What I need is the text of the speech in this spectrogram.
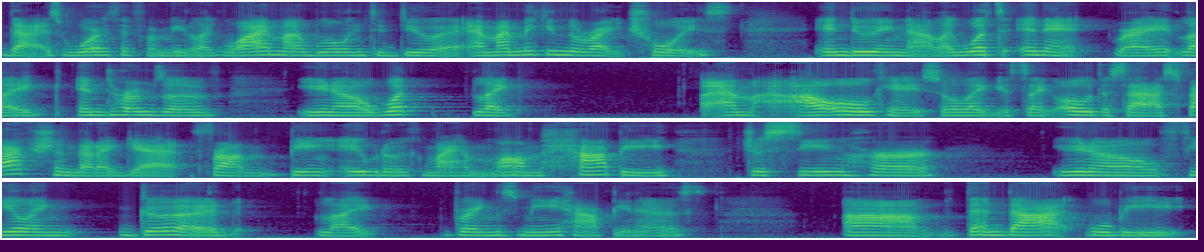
that is worth it for me? Like, why am I willing to do it? Am I making the right choice in doing that? Like, what's in it, right? Like, in terms of, you know, what, like, am oh, okay. So, like, it's like, oh, the satisfaction that I get from being able to make my mom happy, just seeing her, you know, feeling good, like, brings me happiness. Um, then that will be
